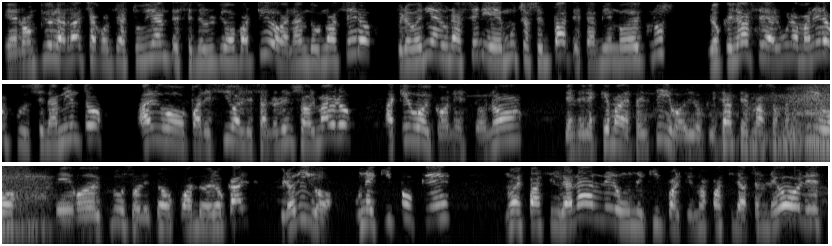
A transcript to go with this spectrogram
Eh, rompió la racha contra estudiantes en el último partido, ganando 1 a 0, pero venía de una serie de muchos empates también Godoy Cruz, lo que le hace de alguna manera un funcionamiento algo parecido al de San Lorenzo Almagro, ¿A qué voy con esto? No desde el esquema defensivo, digo, quizás es más ofensivo, eh, Godoy Cruz, sobre todo jugando de local, pero digo, un equipo que no es fácil ganarle, un equipo al que no es fácil hacerle goles,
